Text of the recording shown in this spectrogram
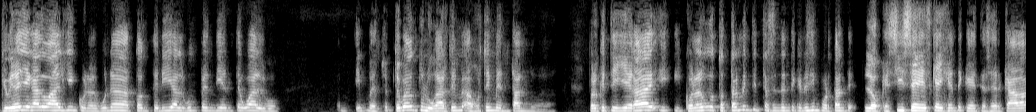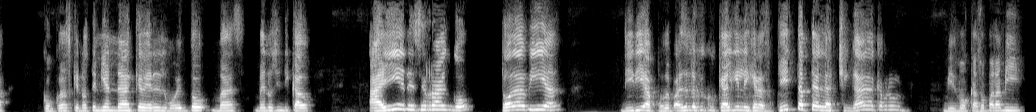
Que hubiera llegado alguien con alguna tontería, algún pendiente o algo. Y estoy, estoy en tu lugar, estoy, a lo mejor estoy inventando, pero que te llegara y, y, con algo totalmente intrascendente que no es importante. Lo que sí sé es que hay gente que te acercaba con cosas que no tenían nada que ver en el momento más menos indicado ahí en ese rango, todavía diría, pues me parece lógico que alguien le dijera, quítate a la chingada, cabrón. Mismo caso para mí,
